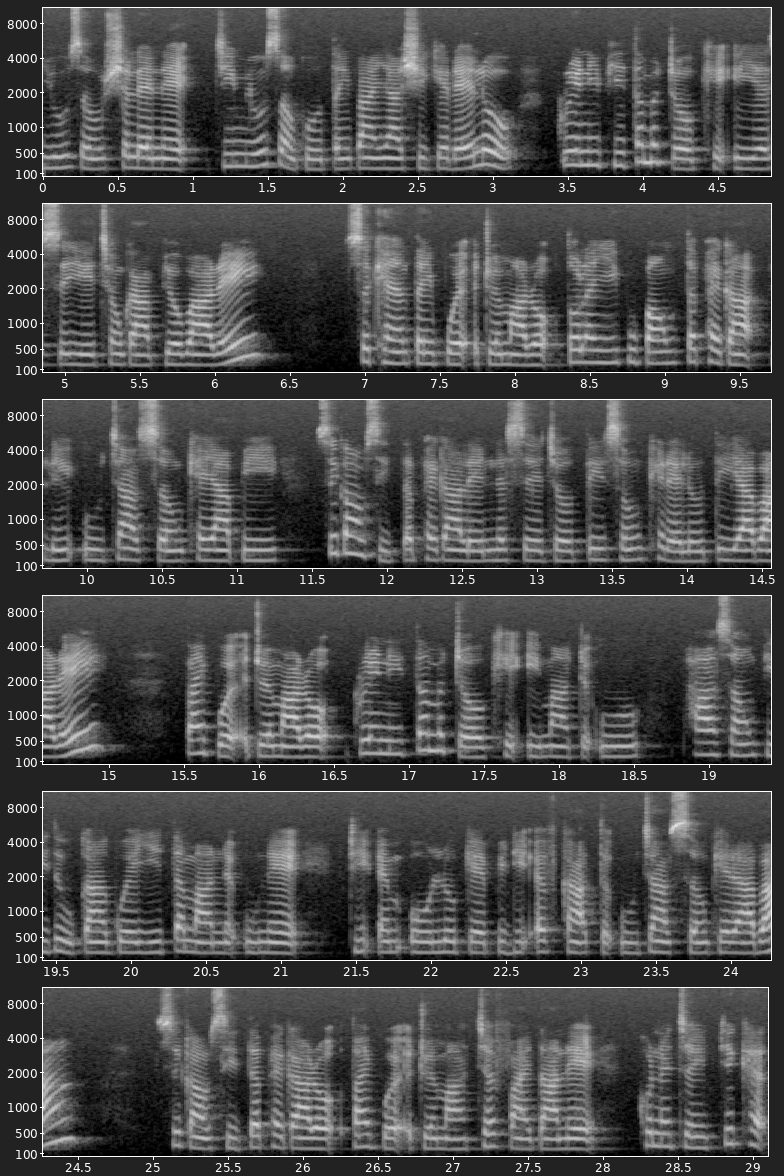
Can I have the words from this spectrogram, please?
မျိုးစုံရှစ်လက်နဲ့ကြီးမျိုးစုံကိုတင်ပိုင်ရရှိခဲ့တယ်လို့ဂရီနီပြည်တပ်မတော် KA ရဲ့စစ်ရေးချုပ်ကပြောပါတယ်။စခန်းတင်ပွဲအတွင်းမှာတော့တော်လန်ရေးပူပေါင်းတပ်ဖက်က၄ဦးကြဆုံးခဲ့ရပြီးစစ်ကောင်စီတပ်ဖက်ကလည်း20ကျော်တေဆုံးခဲ့တယ်လို့သိရပါတယ်။တိုက်ပွဲအတွင်းမှာတော့ဂရီနီတပ်မတော် KA မှတဦး ဖားဆောင်ပြည်သူ့ကာကွယ်ရေးတပ်မ2ဦးနဲ့ DMO local PDF ကတဦးကြဆုံးခဲ့တာပါစစ်ကောင်စီတပ်ဖက်ကတော့တိုက်ပွဲအတွင်းမှာ Jet Fighter နဲ့ခုနှစ်ကြိမ်ပစ်ခတ်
